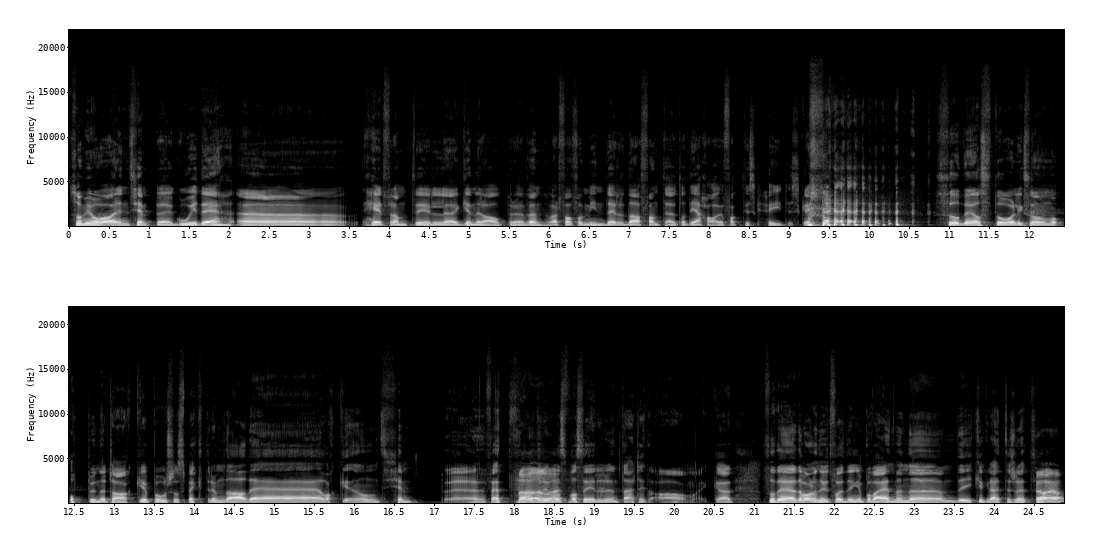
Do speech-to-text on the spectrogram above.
Som jo var en kjempegod idé. uh, helt fram til generalprøven, i hvert fall for min del. Da fant jeg ut at jeg har jo faktisk høydeskrekk. Så det å stå liksom oppunder taket på Oslo Spektrum da, det var ikke noe kjempefett. Nei, Å drive og spasere rundt der. Tenkte, oh my god. Så det, det var noen utfordringer på veien, men eh, det gikk jo greit til slutt. ja, ja.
